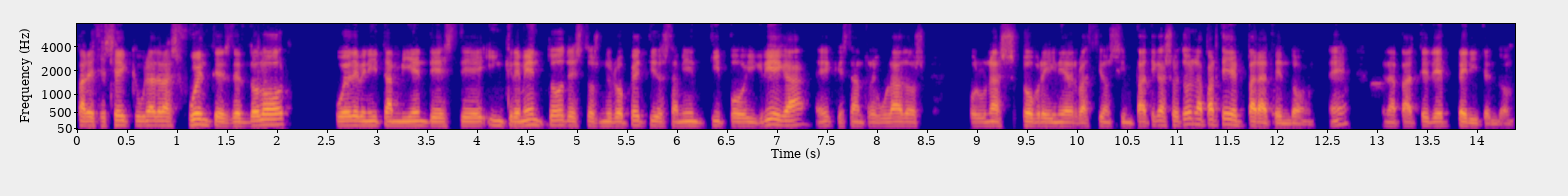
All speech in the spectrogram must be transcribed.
parece ser que una de las fuentes del dolor puede venir también de este incremento de estos neuropéptidos también tipo Y, eh, que están regulados por una sobreinervación simpática, sobre todo en la parte del paratendón, eh, en la parte del peritendón.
